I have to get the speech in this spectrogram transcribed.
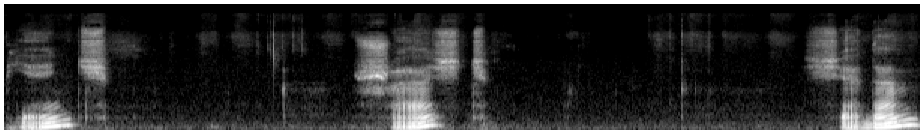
Pięć. Sześć. siedem,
